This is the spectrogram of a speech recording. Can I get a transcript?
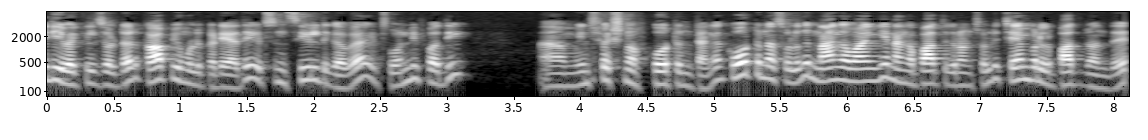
இடி வக்கீல் சொல்லிட்டாரு. காப்பி உங்களுக்கு கிடையாது. It's in sealed cover it's only for the inspection of கோர்ட்டுன்ட்டாங்க கோர்ட் என்ன சொல்லுது? நாங்கள் வாங்கி நாங்கள் பார்த்துக்குறோம்னு சொல்லி சேம்பரில் பார்த்துட்டு வந்து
